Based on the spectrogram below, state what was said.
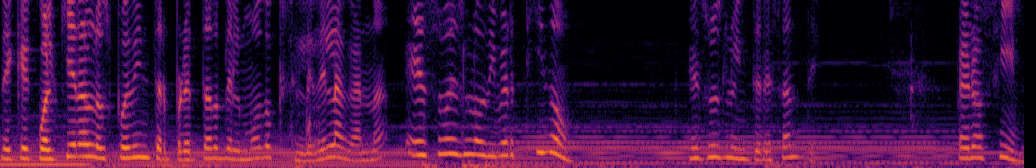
de que cualquiera los puede interpretar del modo que se le dé la gana, eso es lo divertido. Eso es lo interesante. Pero sí,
